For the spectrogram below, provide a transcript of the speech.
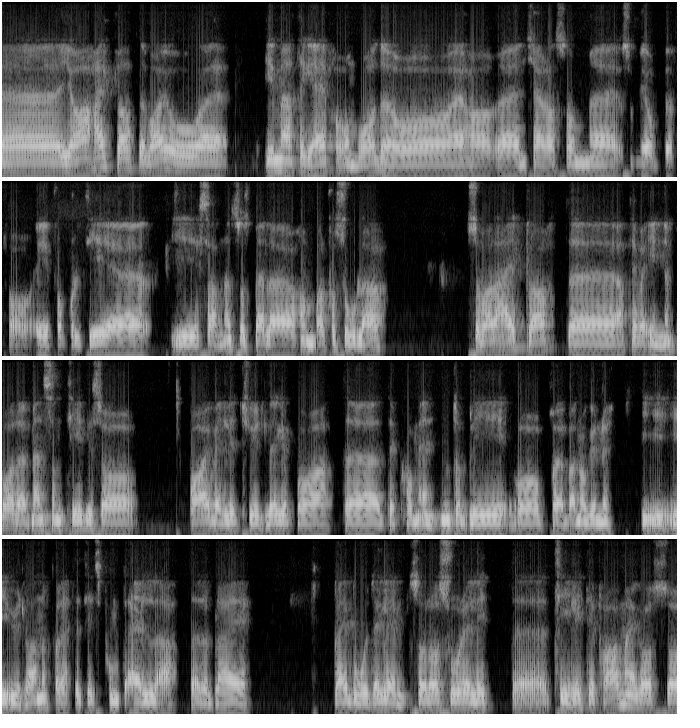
Eh, ja, helt klart. Det var jo eh, I og med at jeg er fra området og jeg har en kjære som, som jobber for, for politiet i Sandnes og spiller håndball for Sola, så var det helt klart at jeg var inne på det. Men samtidig så var jeg veldig tydelig på at det kom enten til å bli å prøve noe nytt i, i utlandet på dette tidspunktet, eller at det ble, ble Bodø-Glimt. Så da så det litt uh, tidlig ifra meg, og så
